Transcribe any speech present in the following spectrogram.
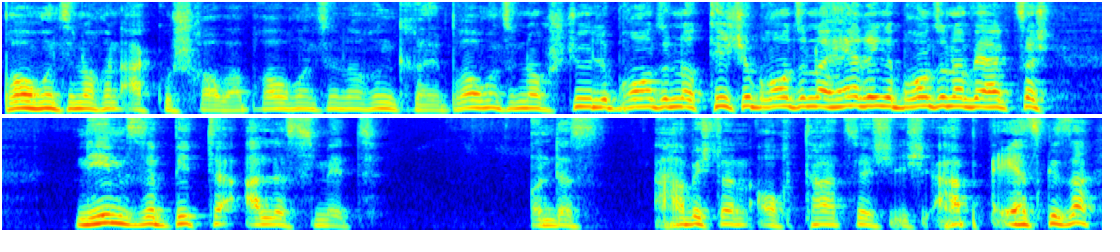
Brauchen Sie noch einen Akkuschrauber? Brauchen Sie noch einen Grill? Brauchen Sie noch Stühle? Brauchen Sie noch Tische? Brauchen Sie noch Heringe? Brauchen Sie noch Werkzeug? Nehmen Sie bitte alles mit. Und das habe ich dann auch tatsächlich, ich habe erst gesagt,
